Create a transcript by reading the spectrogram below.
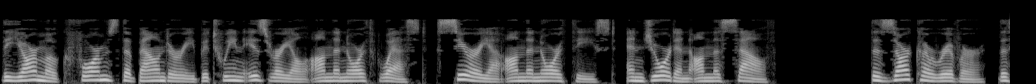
the Yarmouk forms the boundary between Israel on the northwest, Syria on the northeast, and Jordan on the south. The Zarqa River, the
